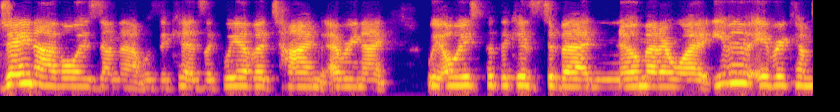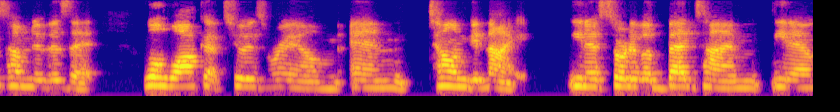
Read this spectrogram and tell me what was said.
Jay and I have always done that with the kids. Like we have a time every night. We always put the kids to bed no matter what. Even if Avery comes home to visit, we'll walk up to his room and tell him good night. You know, sort of a bedtime, you know.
